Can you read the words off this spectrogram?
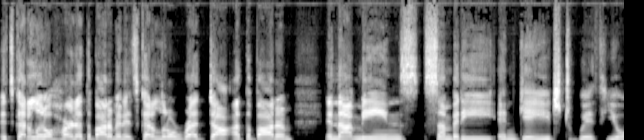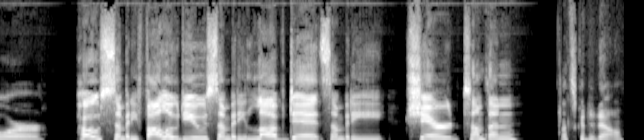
It's got a little heart at the bottom and it's got a little red dot at the bottom, and that means somebody engaged with your post. Somebody followed you. Somebody loved it. Somebody shared something. That's good to know.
